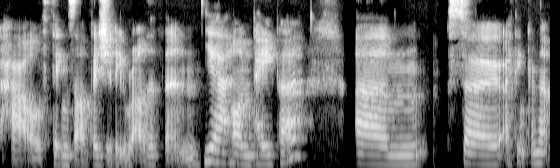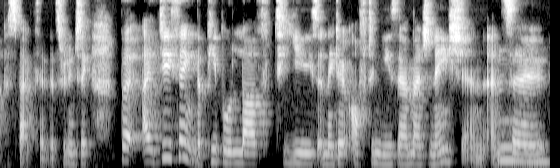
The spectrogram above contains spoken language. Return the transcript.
how things are visually rather than Yeah. on paper. Um, so I think from that perspective, it's really interesting. But I do think that people love to use, and they don't often use their imagination. And so Mm.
